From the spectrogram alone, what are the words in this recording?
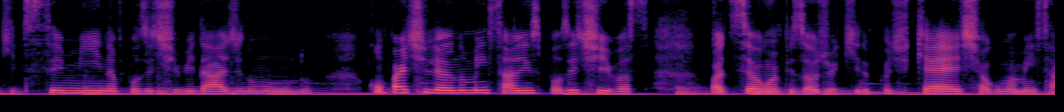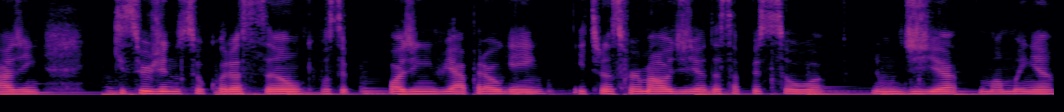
que dissemina positividade no mundo, compartilhando mensagens positivas. Pode ser algum episódio aqui do podcast, alguma mensagem que surge no seu coração, que você pode enviar para alguém e transformar o dia dessa pessoa num dia, numa manhã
